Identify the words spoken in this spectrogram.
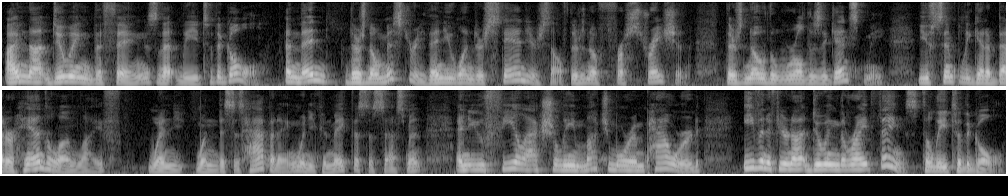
I'm not doing the things that lead to the goal. And then there's no mystery. Then you understand yourself. There's no frustration. There's no the world is against me. You simply get a better handle on life when when this is happening, when you can make this assessment, and you feel actually much more empowered even if you're not doing the right things to lead to the goal.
